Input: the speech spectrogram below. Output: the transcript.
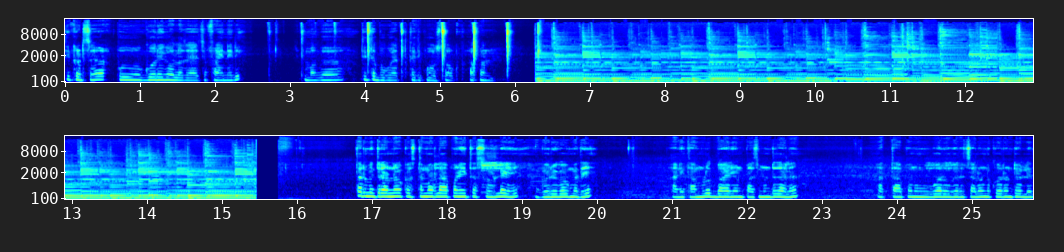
तिकडचं पु गोरेगावला जायचं फायनली मग तिथं बघूयात कधी पोहोचतो आपण. तर मित्रांनो कस्टमरला आपण इथं सोडलं आहे गोरेगावमध्ये. आणि थांबलोत बाहेर येऊन पाच मिनटं झालं. आत्ता आपण उबर वगैरे चालवून करून ठेवलेत.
